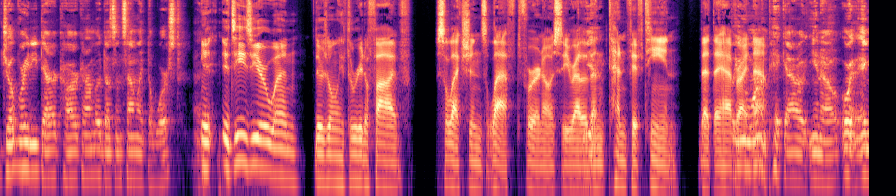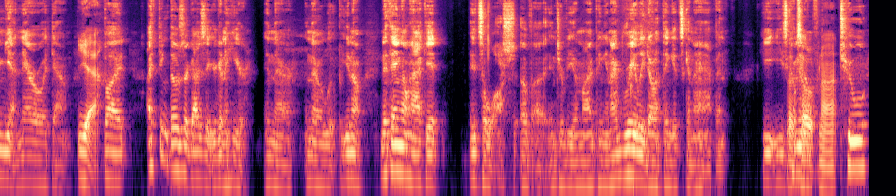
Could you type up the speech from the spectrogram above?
Joe Brady Derek Carr combo doesn't sound like the worst. It, it's easier when there's only three to five selections left for an OC rather Yeah. than 10, 15 that they have but right you now. want to pick out, you know, or and yeah, narrow it down. Yeah. But I think those are guys that you're going to hear in their in their loop. You know, Nathaniel Hackett, it's a wash of an interview in my opinion. I really don't think it's going to happen. He, he's Let's coming hope not. too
